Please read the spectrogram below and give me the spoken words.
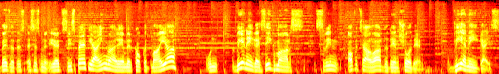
Beidzot, es, es esmu izpētījis, jā, Igmāriem ir kaut kad mājā. Un vienīgais Igmārs svin oficiālu vārdu dienu šodien. Vienīgais.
